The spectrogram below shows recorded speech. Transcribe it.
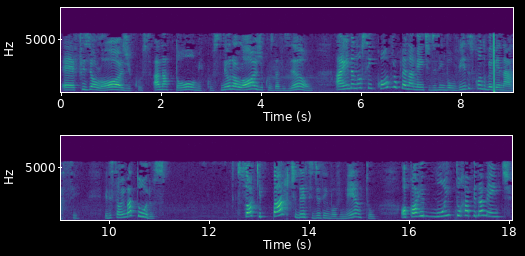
é, fisiológicos, anatômicos, neurológicos da visão ainda não se encontram plenamente desenvolvidos quando o bebê nasce. Eles são imaturos. Só que parte desse desenvolvimento ocorre muito rapidamente,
